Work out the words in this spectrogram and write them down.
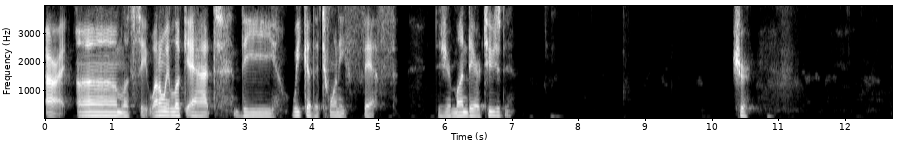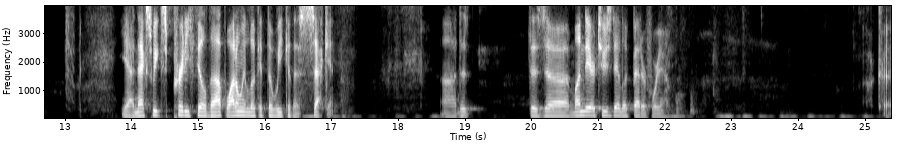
All right. Um, let's see. Why don't we look at the week of the 25th? Does your Monday or Tuesday? Sure. Yeah, next week's pretty filled up. Why don't we look at the week of the second? Uh, does does uh, Monday or Tuesday look better for you? Okay.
